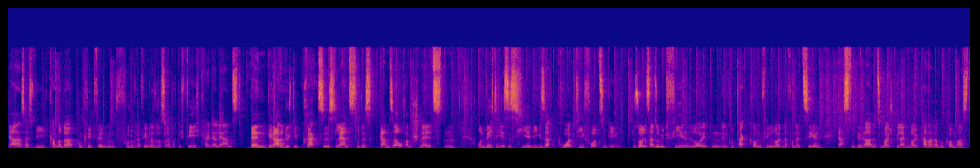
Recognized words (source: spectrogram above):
Ja, das heißt, wie kann man da konkret filmen und fotografieren, also dass du einfach die Fähigkeit erlernst. Denn gerade durch die Praxis lernst du das Ganze auch am schnellsten. Und wichtig ist es hier, wie gesagt, proaktiv vorzugehen. Du solltest also mit vielen Leuten in Kontakt kommen, vielen Leuten davon erzählen, dass du gerade zum Beispiel eine neue Kamera bekommen hast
